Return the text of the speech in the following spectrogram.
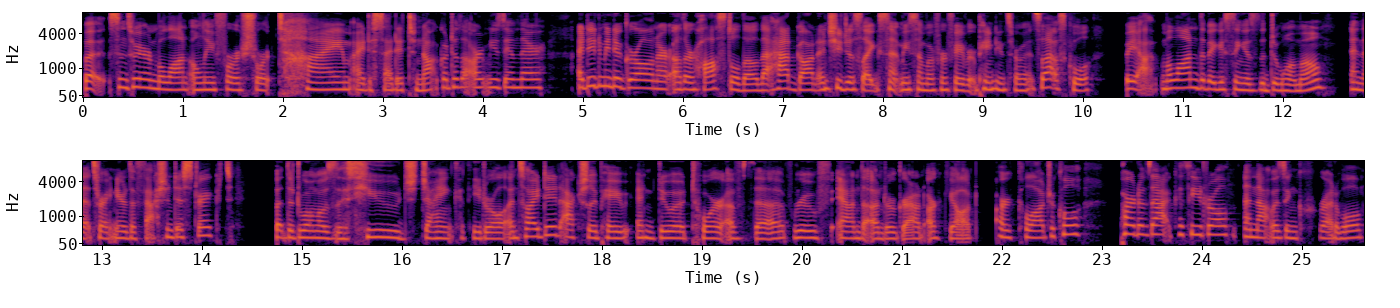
But since we were in Milan only for a short time, I decided to not go to the art museum there. I did meet a girl in our other hostel though that had gone, and she just like sent me some of her favorite paintings from it. So that was cool. But yeah, Milan, the biggest thing is the Duomo, and that's right near the fashion district but the Duomo is this huge, giant cathedral. And so I did actually pay and do a tour of the roof and the underground archeo- archaeological part of that cathedral. And that was incredible.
